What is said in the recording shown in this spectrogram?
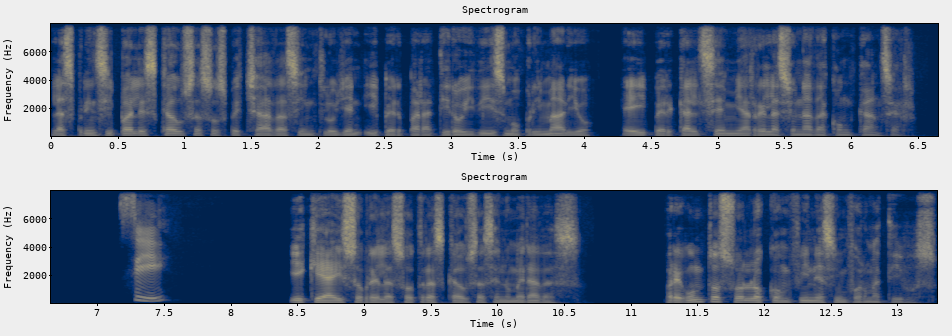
las principales causas sospechadas incluyen hiperparatiroidismo primario e hipercalcemia relacionada con cáncer. Sí. ¿Y qué hay sobre las otras causas enumeradas? Pregunto solo con fines informativos.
